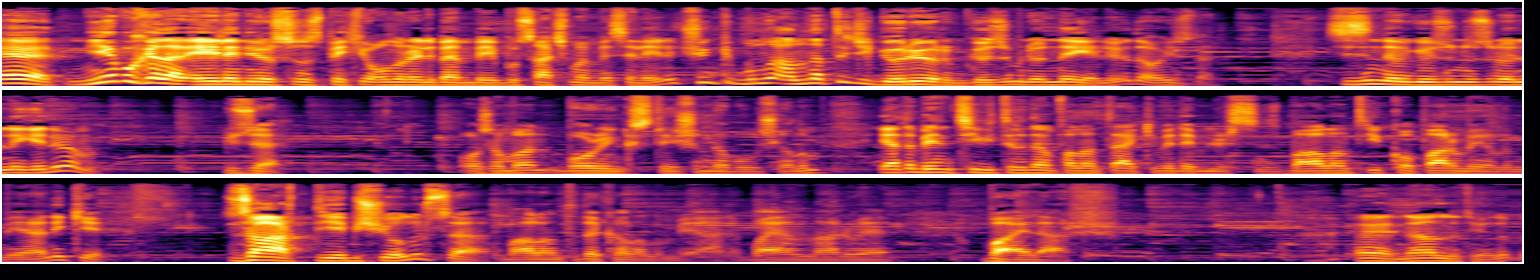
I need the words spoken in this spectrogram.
Evet. Niye bu kadar eğleniyorsunuz peki Onur Ali Ben Bey bu saçma meseleyle? Çünkü bunu anlatıcı görüyorum. Gözümün önüne geliyor da o yüzden. Sizin de gözünüzün önüne geliyor mu? Güzel. O zaman Boring Station'da buluşalım. Ya da beni Twitter'dan falan takip edebilirsiniz. Bağlantıyı koparmayalım yani ki zart diye bir şey olursa bağlantıda kalalım yani. Bayanlar ve baylar. Evet ne anlatıyordum?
